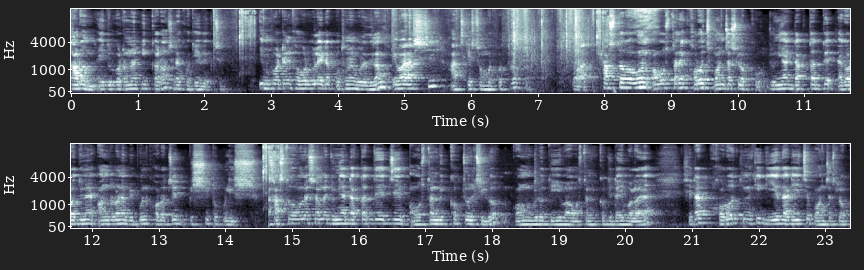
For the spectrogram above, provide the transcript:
কারণ, এই দুর্ঘটনার কি কারণ, সেটা খতিয়ে দেখছে। ইম্পর্টেন্ট খবরগুলো এটা প্রথমে বলে দিলাম। এবার আসছি আজকের সংবাদপত্র। পড়াতে স্বাস্থ্য ভবন অবস্থানে খরচ পঞ্চাশ লক্ষ। জুনিয়র ডাক্তারদের এগারো দিনের আন্দোলনে বিপুল খরচে বিস্মিত পুলিশ। স্বাস্থ্য ভবনের সামনে জুনিয়র ডাক্তারদের যে অবস্থান বিক্ষোভ চলছিল, কর্মবিরতি বা অবস্থান বিক্ষোভ যেটাই বলা যায়, সেটার খরচ নাকি গিয়ে দাঁড়িয়েছে পঞ্চাশ লক্ষ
